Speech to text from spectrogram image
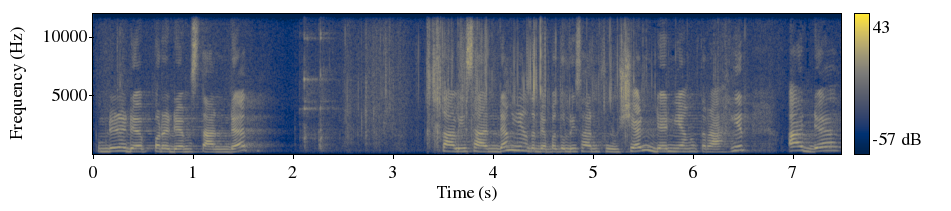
Kemudian ada peredam standar. Tali sandang yang terdapat tulisan fusion dan yang terakhir ada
